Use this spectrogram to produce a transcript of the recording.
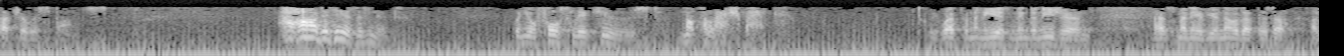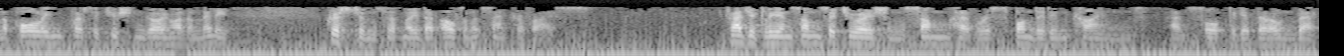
such a response. How hard it is, isn't it, when you're falsely accused, not to lash back we worked for many years in Indonesia, and perhaps many of you know that there's a, an appalling persecution going on, and many Christians have made that ultimate sacrifice. Tragically, in some situations, some have responded in kind and sought to get their own back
